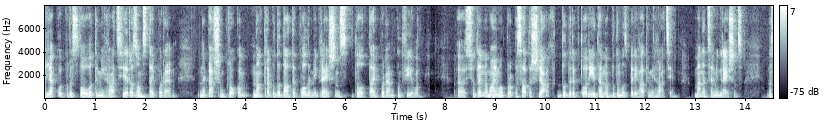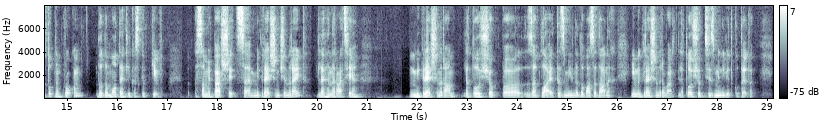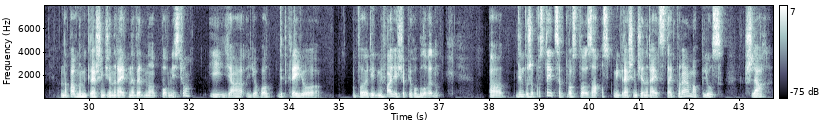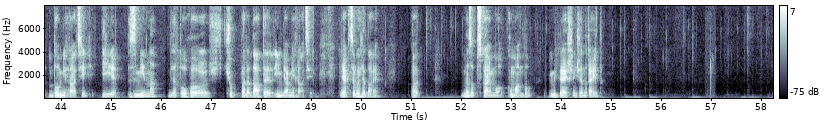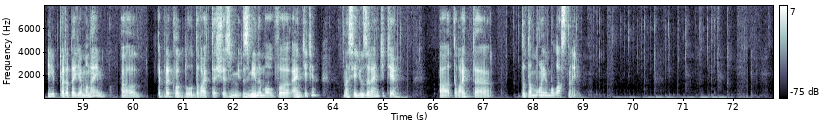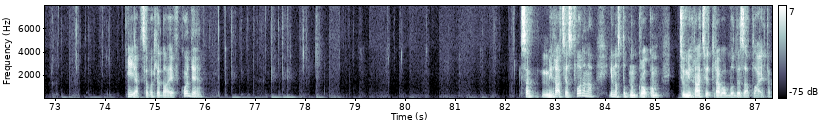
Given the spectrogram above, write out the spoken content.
Як використовувати міграції разом з TypeORM? Найпершим кроком нам треба додати поле Migrations до TypeORM конфігу. Е, Сюди ми маємо прописати шлях до директорії, де ми будемо зберігати міграції. У мене це Migrations. Наступним кроком додамо декілька скриптів. Самий перший це Migration Generate для генерації, Migration Run для того, щоб е, заплавити зміни до бази даних, і Migration Revert для того, щоб ці зміни відкотити. Напевно, Migration Generate не видно повністю, і я його відкрию в readme файлі, щоб його було видно. Він дуже простий, це просто запуск Migration Generate з TypeORM плюс шлях до міграцій і зміна для того, щоб передати ім'я міграції. Як це виглядає? Ми запускаємо команду Migration Generate і передаємо name. Для прикладу, давайте щось змінимо в entity. У нас є user entity. Давайте додамо йому last name. І як це виглядає в коді? Все, міграція створена, і наступним кроком цю міграцію треба буде зааплаїти.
